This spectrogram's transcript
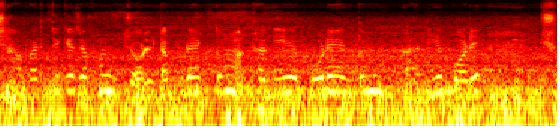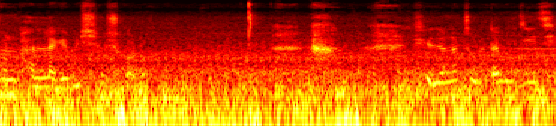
সাবার থেকে যখন জলটা পুরো একদম মাথা দিয়ে পড়ে, একদম গা দিয়ে পড়ে, ভীষণ ভালো লাগে, বিশ্বাস করো। সেজন্য চুলটা ভিজিয়েছি।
